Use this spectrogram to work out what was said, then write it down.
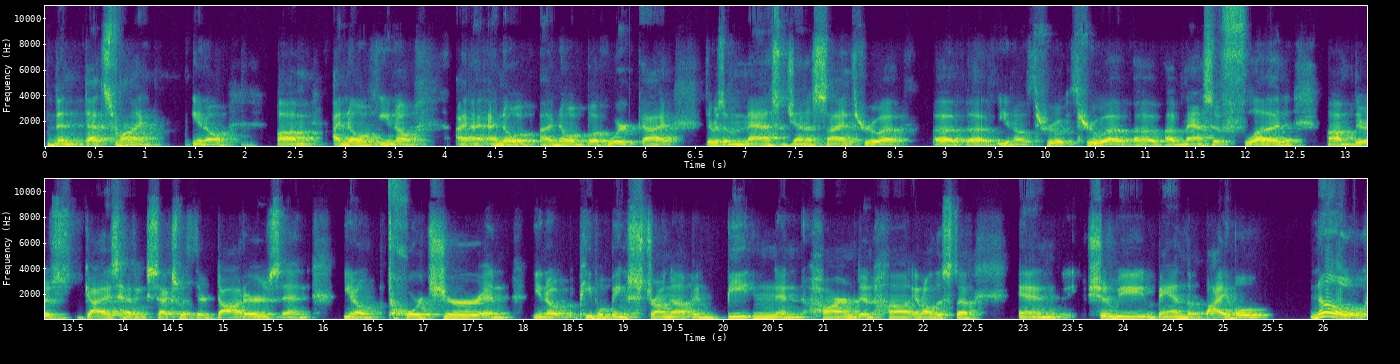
then that's fine. You know, um, I know you know I, I know a, I know a book where God there was a mass genocide through a uh, uh, you know, through through a, a, a massive flood. Um, there's guys having sex with their daughters, and you know, torture, and you know, people being strung up and beaten and harmed and hung and all this stuff. And should we ban the Bible? No,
